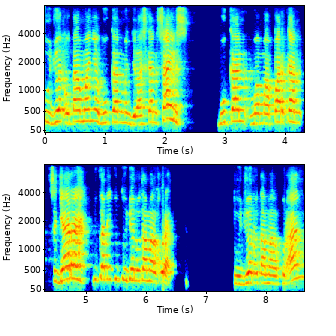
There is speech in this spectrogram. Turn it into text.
tujuan utamanya bukan menjelaskan sains, bukan memaparkan sejarah, bukan itu tujuan utama Al-Quran. Tujuan utama Al-Quran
